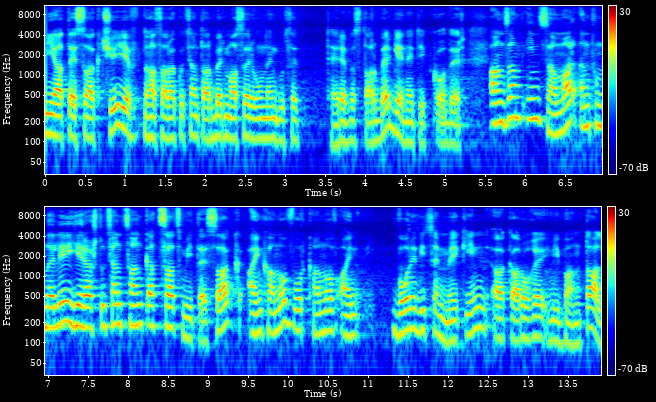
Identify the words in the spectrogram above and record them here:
միատեսակ չի եւ հասարակության տարբեր մասերը ունեն գուցե թերևս տարբեր գենետիկ կոդեր։ Անձամբ ինձ համար ընդունելի է երաժշտության ցանկացած մի տեսակ, այնքանով, որքանով այն որևիցե մեկին կարող է մի բան տալ։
